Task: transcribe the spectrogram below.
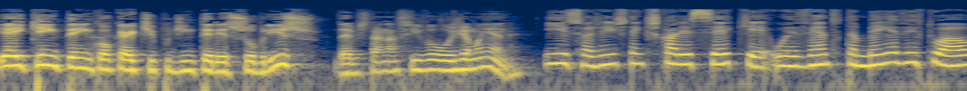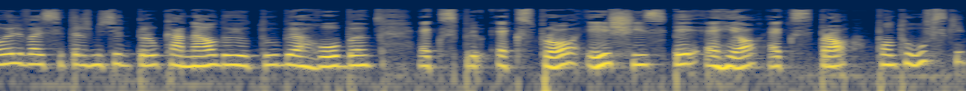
E aí, quem tem qualquer tipo de interesse sobre isso, deve estar na CIVA hoje e amanhã, né? Isso, a gente tem que esclarecer que o evento também é virtual, ele vai ser transmitido pelo canal do YouTube, arroba expro, E-X-P-R-O, expro.ufsc.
